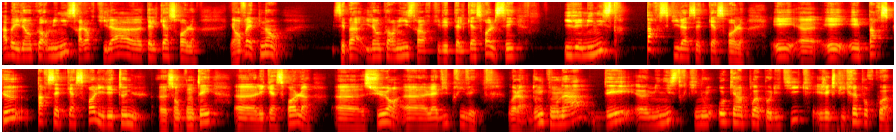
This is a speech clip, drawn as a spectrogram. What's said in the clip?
ah bah il est encore ministre alors qu'il a euh, telle casserole. Et en fait non, c'est pas il est encore ministre alors qu'il est telle casserole, c'est il est ministre parce qu'il a cette casserole et, euh, parce que par cette casserole il est tenu, sans compter les casseroles euh, sur euh, la vie privée. Voilà, donc on a des euh, ministres qui n'ont aucun poids politique, et j'expliquerai pourquoi.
